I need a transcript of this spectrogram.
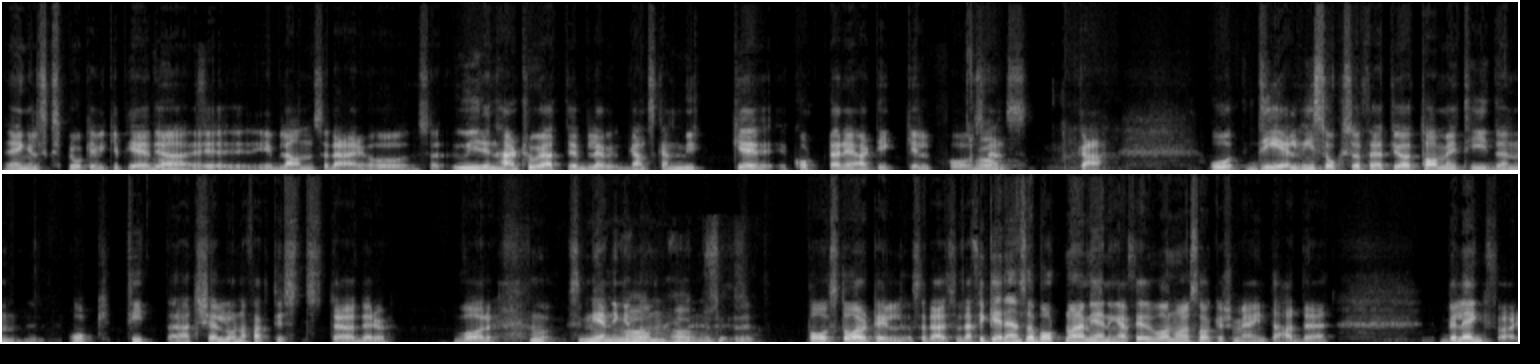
engelskspråkiga Wikipedia ja. Eh, ibland sådär. Och, så, och I den här tror jag att det blev ganska mycket kortare artikel på svenska. Ja. Och delvis också för att jag tar mig tiden och tittar att källorna faktiskt stöder vad meningen ja, de ja, påstår till. Så där. så där fick jag rensa bort några meningar, för det var några saker som jag inte hade belägg för.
